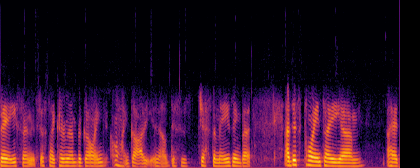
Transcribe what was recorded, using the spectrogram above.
face, and it's just like I remember going, "Oh my God, you know, this is just amazing." But at this point, I um, I had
